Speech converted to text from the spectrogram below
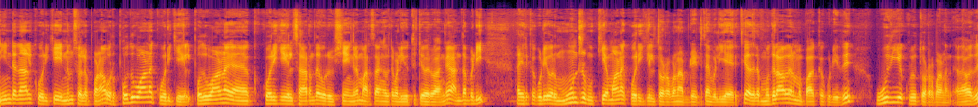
நீண்ட நாள் கோரிக்கை இன்னும் சொல்லப்போனால் ஒரு பொதுவான கோரிக்கைகள் பொதுவான கோரிக்கைகள் சார்ந்த ஒரு விஷயங்களும் அரசாங்கத்தில் வலியுறுத்திட்டு வருவாங்க. அந்தபடி இருக்கக்கூடிய ஒரு மூன்று முக்கியமான கோரிக்கைகள் தொடர்பான அப்டேட் தான் வெளியாக இருக்குது அதில் முதலாவது நம்ம பார்க்கக்கூடியது ஊதிய குழு தொடர்பானது. அதாவது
